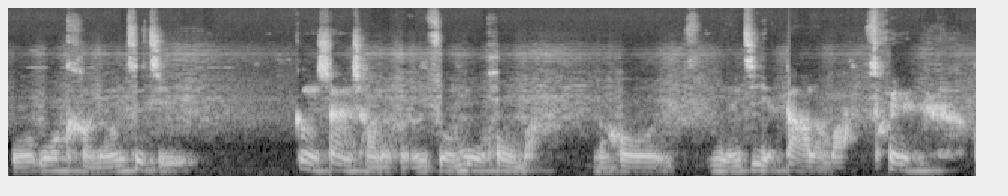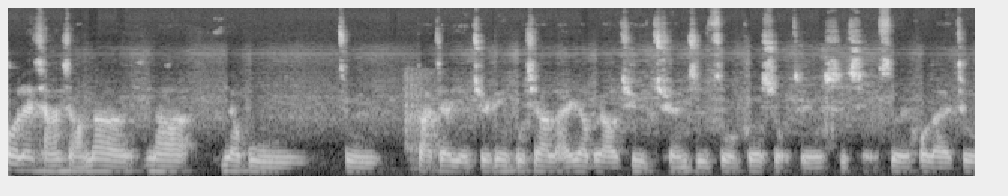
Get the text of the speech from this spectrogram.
我我可能自己。更擅长的可能做幕后嘛，然后年纪也大了嘛，所以后来想想，那那要不就大家也决定不下来，要不要去全职做歌手这件事情，所以后来就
